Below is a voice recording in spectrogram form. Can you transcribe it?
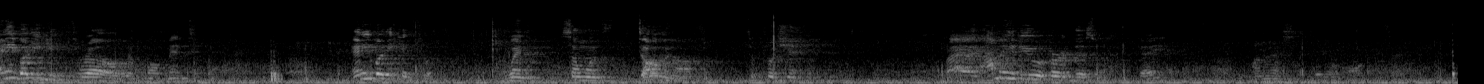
Anybody can throw with momentum. Anybody can throw when someone's dumb enough to push in. Right? Like, how many of you have heard this one? Okay? I'm gonna take a walk inside.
